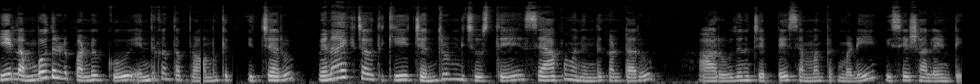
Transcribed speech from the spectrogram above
ఈ లంబోదరుడి పండుగకు ఎందుకంత ప్రాముఖ్యత ఇచ్చారు? వినాయక చవితికి చంద్రుడిని చూస్తే శాపం అని ఎందుకంటారు? ఆ రోజున చెప్పే సమ్మంతకమడి విశేషాలేంటి?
